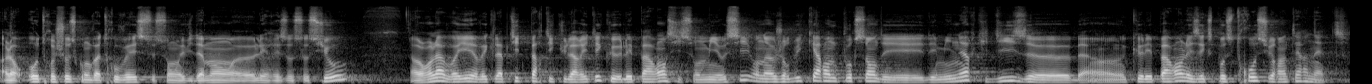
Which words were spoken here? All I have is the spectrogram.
Alors, autre chose qu'on va trouver, ce sont évidemment euh, les réseaux sociaux. Alors là, vous voyez, avec la petite particularité que les parents s'y sont mis aussi, on a aujourd'hui 40% des, mineurs qui disent euh, ben, que les parents les exposent trop sur Internet.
